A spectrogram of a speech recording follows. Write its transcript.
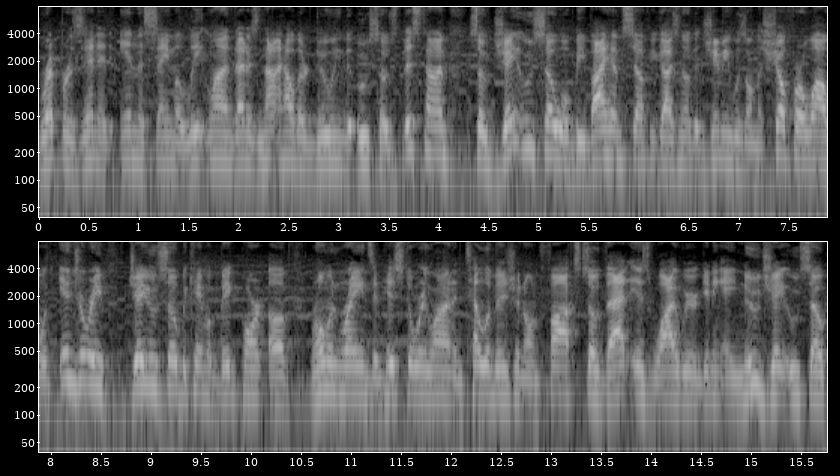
represented in the same Elite line. That is not how they're doing the Usos this time. So Jey Uso will be by himself. You guys know that Jimmy was on the shelf for a while with injury. Jey Uso became a big part of Roman Reigns and his storyline and television on Fox. So that is why we're getting a new Jey Uso.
